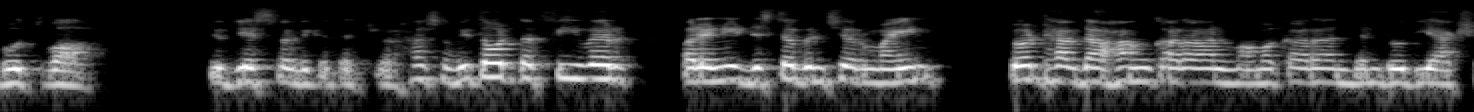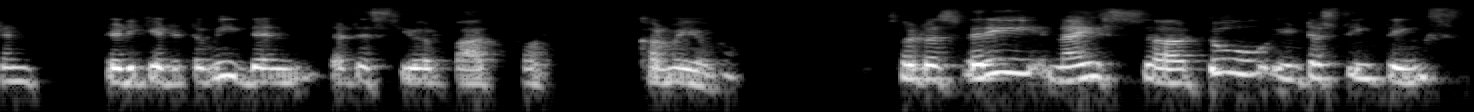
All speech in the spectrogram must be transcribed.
bhutva yudyasva vigatajvara. So without the fever or any disturbance in your mind, don't have the ahankara and mamakara and then do the action dedicated to me, then that is your path for karma yoga. So it was very nice. Uh, two interesting things.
